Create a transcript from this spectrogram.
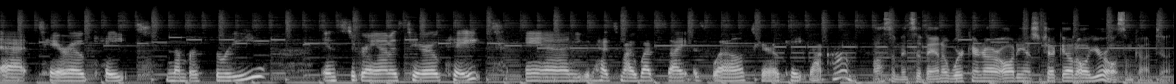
at Tarot Kate number three. Instagram is Tarot Kate, and you can head to my website as well, tarotkate.com. Awesome. And Savannah, where can our audience check out all your awesome content?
